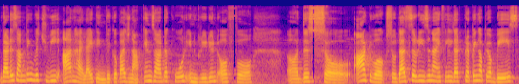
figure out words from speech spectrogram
that is something which we are highlighting. Decoupage napkins are the core ingredient of uh, uh, this uh, artwork. So that's the reason i feel that prepping up your base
